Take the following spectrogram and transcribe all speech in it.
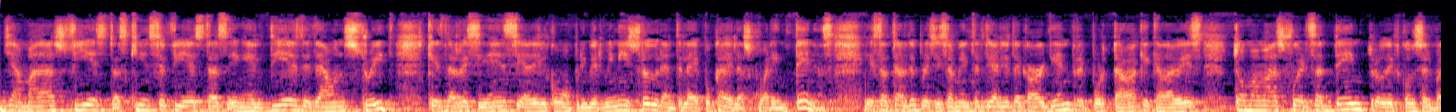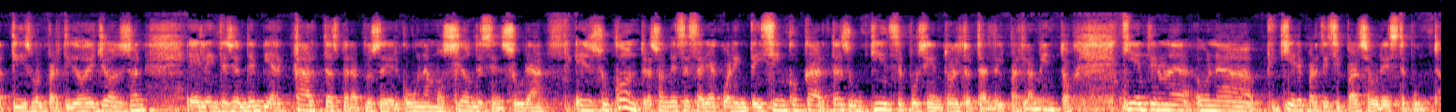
llamadas fiestas, 15 fiestas en el 10 de Down Street, que es la residencia del como primer ministro durante la época de las cuarentenas. Esta tarde precisamente el diario The Guardian reportaba que cada vez toma más fuerza dentro del conservatismo el partido de Johnson eh, la intención de enviar cartas para proceder con una moción de censura en su contra. Son necesarias 45 cartas, un 15% del total del Parlamento. ¿Quién tiene una, una quiere participar sobre este punto?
